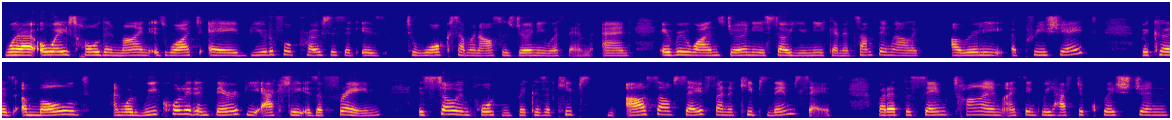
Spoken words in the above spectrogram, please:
what I always hold in mind is what a beautiful process it is to walk someone else's journey with them. And everyone's journey is so unique. And it's something I'll, like, I'll really appreciate because a mold and what we call it in therapy actually is a frame is so important because it keeps ourselves safe and it keeps them safe. But at the same time, I think we have to question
